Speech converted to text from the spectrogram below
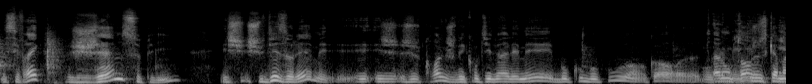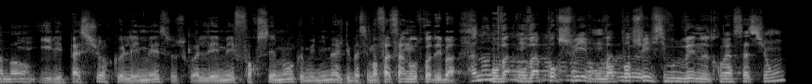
Mais c'est vrai que j'aime ce pays. Et je, je suis désolé, mais et- et je, je crois que je vais continuer à l'aimer beaucoup, beaucoup, encore euh, très longtemps jusqu'à ma mort. Il n'est pas sûr que l'aimer, ce soit l'aimer forcément comme une image du passé. Mais enfin, c'est un autre débat. Ah non, on non, va, non, on va non, poursuivre, on va poursuivre, si vous le voulez, notre conversation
